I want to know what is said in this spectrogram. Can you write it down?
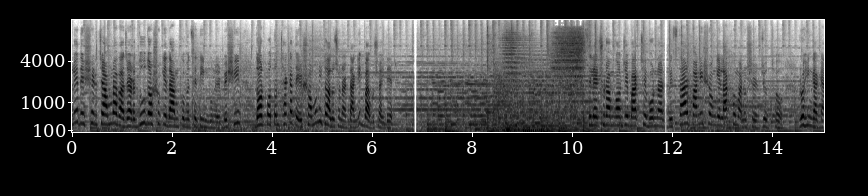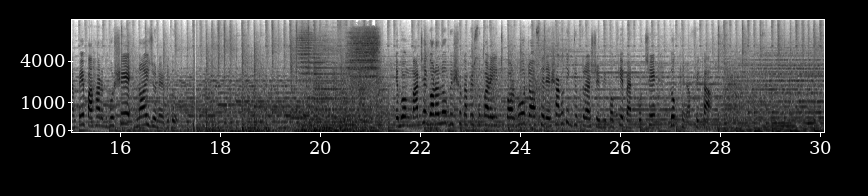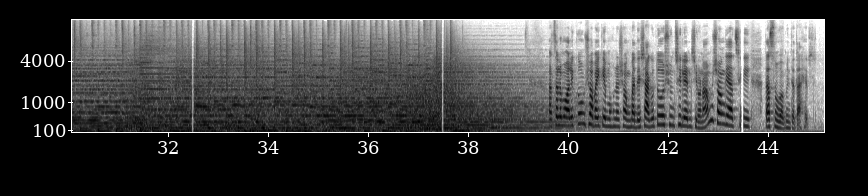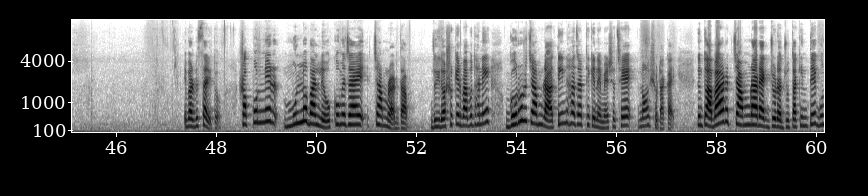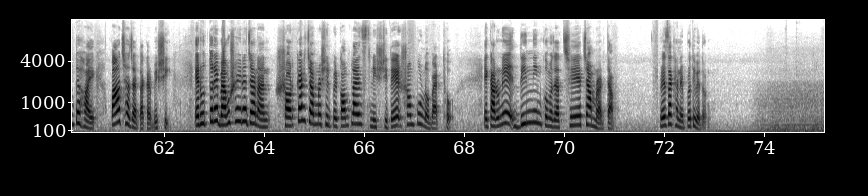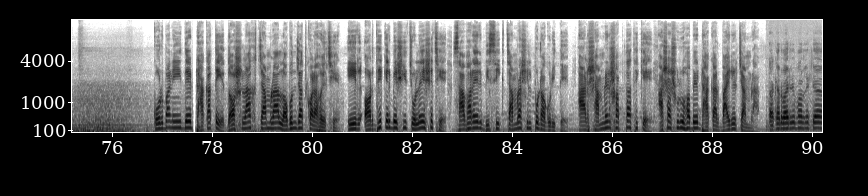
বলে দেশের চামড়া বাজার দু দশকে দাম কমেছে তিন গুণের বেশি। দরপতন ঠেকাতে সমন্বিত আলোচনার তাগিদ ব্যবসায়ীদের। সিলেট সুনামগঞ্জে বাড়ছে বন্যার বিস্তার, পানির সঙ্গে লাখো মানুষের যুদ্ধ। রোহিঙ্গা ক্যাম্পে পাহাড় ধসে নয় জনের মৃত্যু। এবং মাঠে গড়ালো বিশ্বকাপের সুপার এইট পর্ব, টস হেরে স্বাগতিক যুক্তরাষ্ট্রের বিপক্ষে ব্যাট করছে দক্ষিণ আফ্রিকা। আসসালামু আলাইকুম, সবাইকে মোহনা সংবাদে স্বাগত। শুনছিলেন শিরোনাম, সঙ্গে আছি তাসনুবা বিনতে তাহের। এবার বিস্তারিত। সব পণ্যের মূল্য বাড়লেও কমে যায় চামড়ার দাম। দুই দশকের ব্যবধানে গরুর চামড়া তিন হাজার থেকে নেমে এসেছে নয়শো টাকায়। কিন্তু আবার চামড়ার একজোড়া জুতা কিনতে গুনতে হয় পাঁচ হাজার টাকার বেশি। এর উত্তরে ব্যবসায়ীরা জানান, সরকার চামড়া শিল্পের কমপ্লায়েন্স নিশ্চিতে সম্পূর্ণ ব্যর্থ। এ কারণে দিন দিন কমে যাচ্ছে চামড়ার দাম। রেজা খানের প্রতিবেদন। কোরবানি ঈদের ঢাকাতে দশ লাখ চামড়া লবণজাত করা হয়েছে। এর অর্ধেকের বেশি চলে এসেছে সাভারের বিসিক চামড়া শিল্প নগরীতে। আর সামনের সপ্তাহ থেকে আসা শুরু হবে ঢাকার বাইরের চামড়া। ঢাকার বাইরের মাল এটা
